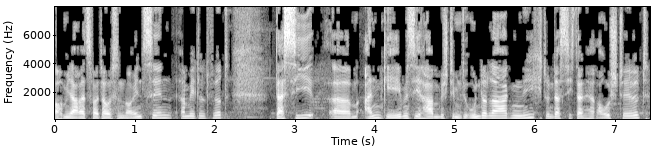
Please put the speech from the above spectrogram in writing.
auch im Jahre 2019 ermittelt wird, dass Sie ähm, angeben, Sie haben bestimmte Unterlagen nicht und dass sich dann herausstellt,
